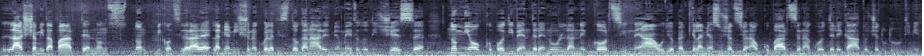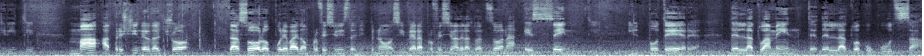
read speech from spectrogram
lasciami da parte, non, non, mi considerare, la mia mission è quella di sdoganare il mio metodo DCS, non mi occupo di vendere nulla, né corsi né audio, perché la mia associazione a occuparsene, a quel delegato ceduto tutti i miei diritti, ma a prescindere da ciò da solo oppure vai da un professionista di ipnosi vera professionale della tua zona e senti il potere della tua mente, della tua cucuzza,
